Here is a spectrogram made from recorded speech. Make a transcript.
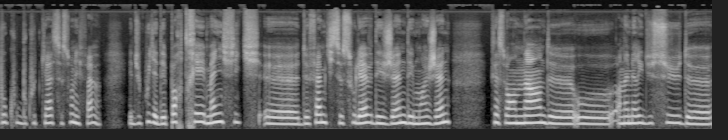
beaucoup, beaucoup de cas, ce sont les femmes. Et du coup, il y a des portraits magnifiques euh, de femmes qui se soulèvent, des jeunes, des moins jeunes, que ce soit en Inde, euh, en Amérique du Sud, euh, euh,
